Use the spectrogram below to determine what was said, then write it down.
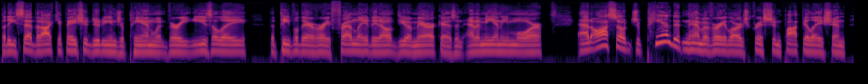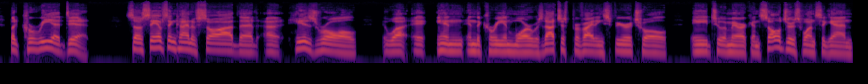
But he said that occupation duty in Japan went very easily the people there are very friendly. They don't view America as an enemy anymore. And also, Japan didn't have a very large Christian population, but Korea did. So Sampson kind of saw that uh, his role in in the Korean War was not just providing spiritual aid to American soldiers once again,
